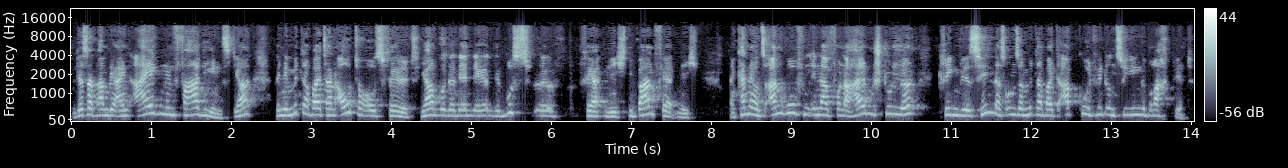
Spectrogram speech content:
Und deshalb haben wir einen eigenen Fahrdienst. Ja, wenn dem Mitarbeiter ein Auto ausfällt, ja, oder der, der, der Bus äh, fährt nicht, die Bahn fährt nicht, dann kann er uns anrufen, innerhalb von einer halben Stunde kriegen wir es hin, dass unser Mitarbeiter abgeholt wird und zu Ihnen gebracht wird.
